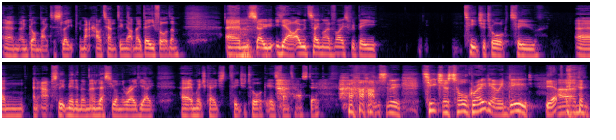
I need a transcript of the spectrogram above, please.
and, and gone back to sleep, no matter how tempting that may be for them. Um, so yeah, I would say my advice would be teacher talk to um, an absolute minimum unless you're on the radio, uh, in which case teacher talk is fantastic. Absolutely. Teachers talk radio, indeed. Yeah. um,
